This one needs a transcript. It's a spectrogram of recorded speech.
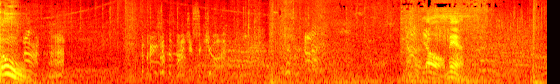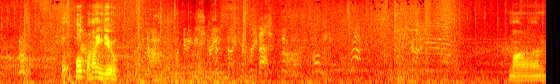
Boom! The base of the bridge is secure. Yo, man. Hulk behind you. I'm getting these strange seismic readings. Come on.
